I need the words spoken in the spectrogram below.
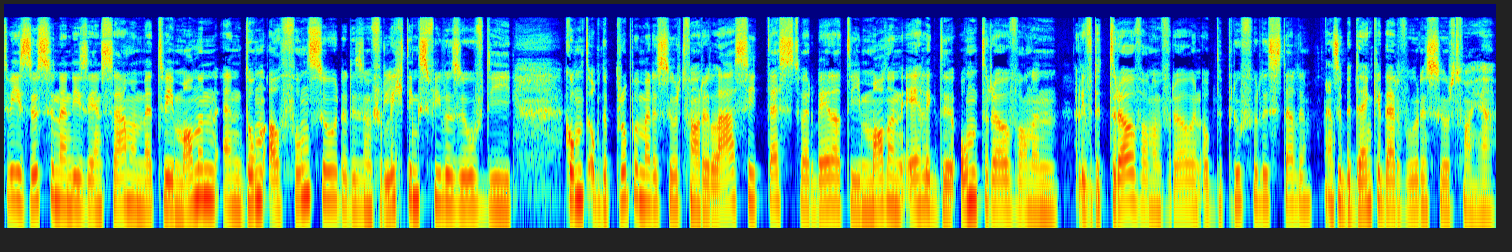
twee zussen en die zijn samen met twee mannen. En Don Alfonso, dat is een verlichtingsfilosoof, die komt op de proppen met een soort van relatietest waarbij dat die mannen eigenlijk de ontrouw van een, of de trouw van een vrouw op de proef willen stellen. En ze bedenken daarvoor een soort van ja,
